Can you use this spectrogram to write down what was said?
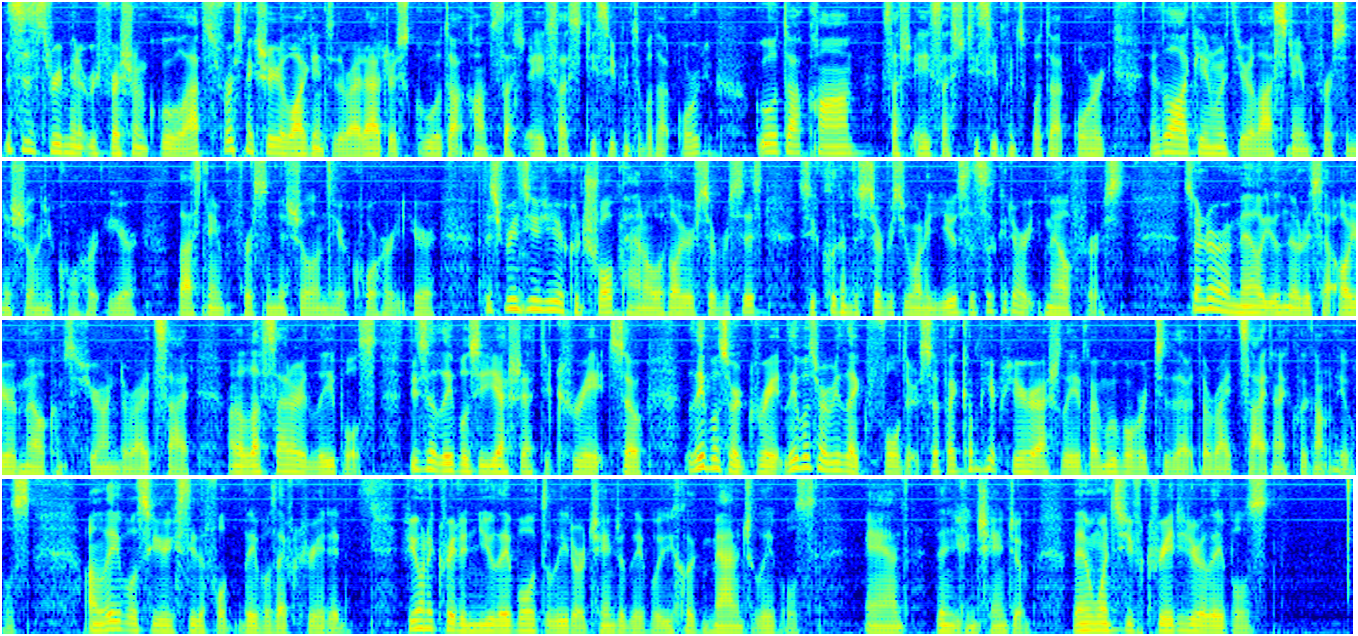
This is a three minute refresher on Google Apps. First, make sure you're logging into the right address, google.com slash a slash tcprincipal.org, google.com slash a slash tcprincipal.org, and log in with your last name, first initial, and your cohort year. Last name, first initial, and your cohort year. This brings you to your control panel with all your services. So you click on the service you want to use. Let's look at our email first. So under our mail, you'll notice that all your mail comes here on the right side. On the left side are labels. These are labels that you actually have to create. So labels are great. Labels are really like folders. So if I come here, here actually, if I move over to the, the right side and I click on labels, on labels here you see the labels I've created. If you want to create a new label, delete or change a label, you click manage labels and then you can change them. Then once you've created your labels,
